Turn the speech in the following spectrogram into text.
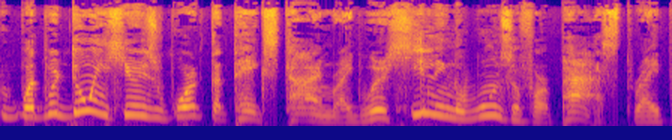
what we're doing here is work that takes time, right? We're healing the wounds of our past, right?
